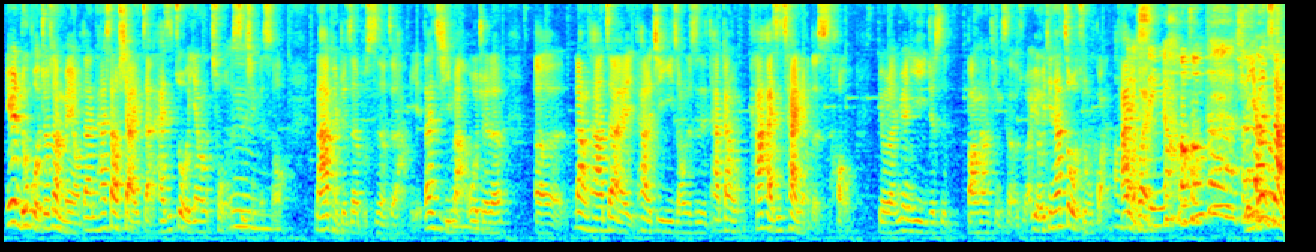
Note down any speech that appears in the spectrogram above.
因为如果就算没有，但他到下一站还是做一样的错的事情的时候，那他可能就真的不适合这个行业。但起码我觉得，呃，让他在他的记忆中，就是他刚他还是菜鸟的时候，有人愿意就是帮他挺身而出来。有一天他做主管，好他也会。理论上。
